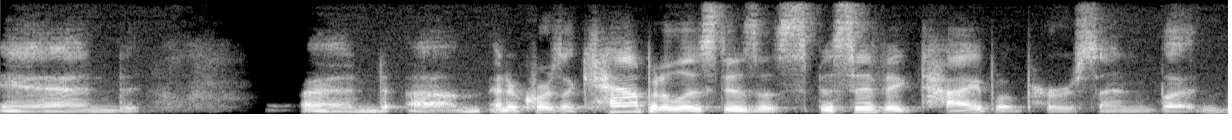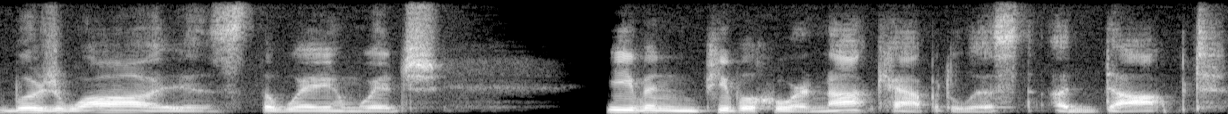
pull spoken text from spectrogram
and and um, and of course a capitalist is a specific type of person, but bourgeois is the way in which even people who are not capitalist adopt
